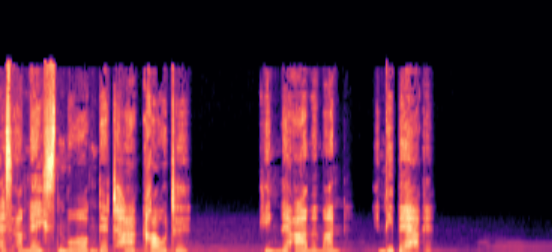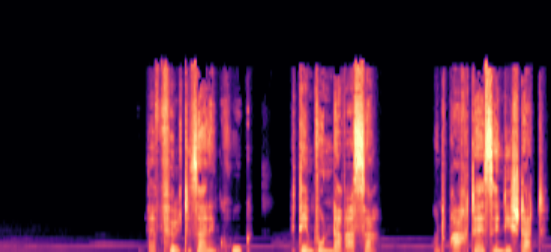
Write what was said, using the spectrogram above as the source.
Als am nächsten Morgen der Tag graute, ging der arme Mann in die Berge. Er füllte seinen Krug mit dem Wunderwasser und brachte es in die Stadt.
